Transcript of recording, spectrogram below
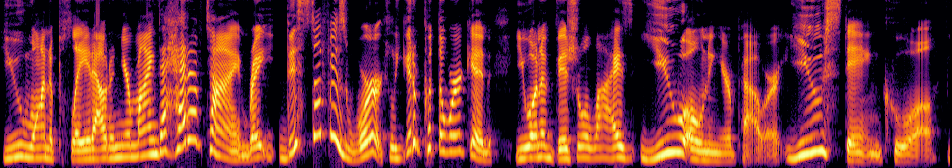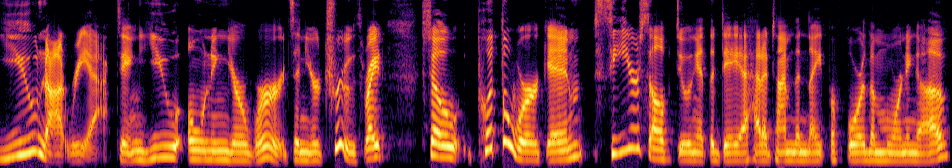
you want to play it out in your mind ahead of time, right? This stuff is work. You got to put the work in. You want to visualize you owning your power, you staying cool, you not reacting, you owning your words and your truth, right? So put the work in, see yourself doing it the day ahead of time, the night before, the morning of.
